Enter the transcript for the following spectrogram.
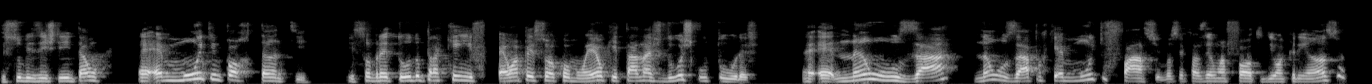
de subsistir. Então, é, é muito importante, e sobretudo para quem é uma pessoa como eu, que está nas duas culturas, é, é não usar não usar porque é muito fácil você fazer uma foto de uma criança,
